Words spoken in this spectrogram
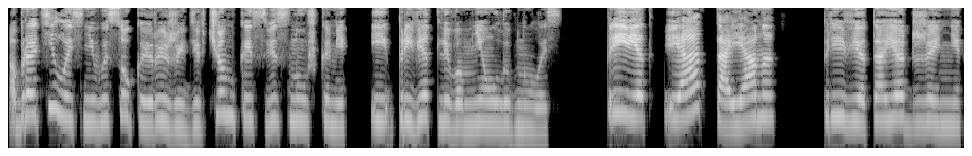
обратилась невысокой рыжей девчонкой с веснушками и приветливо мне улыбнулась. «Привет, я Таяна». «Привет, а я Дженни.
